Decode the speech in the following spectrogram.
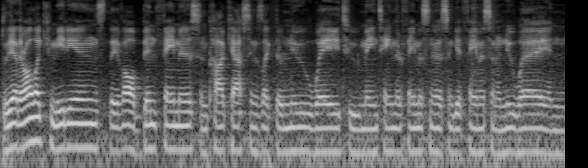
but yeah, they're all like comedians. They've all been famous, and podcasting is like their new way to maintain their famousness and get famous in a new way, and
